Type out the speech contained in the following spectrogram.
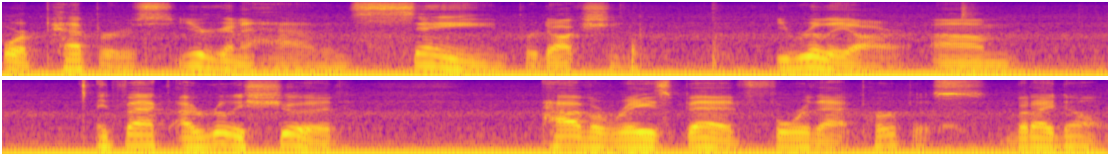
or peppers, you're going to have insane production. You really are. Um, in fact, I really should have a raised bed for that purpose, but I don't.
